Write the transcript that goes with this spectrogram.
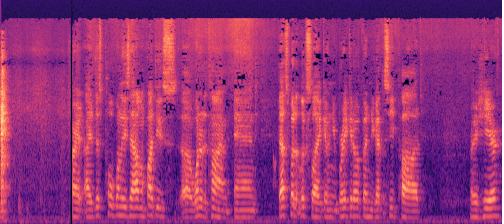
All right, I just pulled one of these out. I'm probably these uh, one at a time, and that's what it looks like. And when you break it open, you got the seed pod right here.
